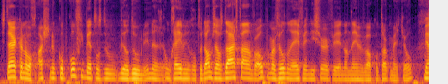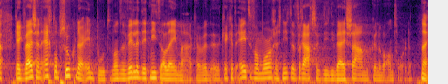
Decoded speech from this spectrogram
Sterker nog, als je een kop koffie met ons doen, wil doen in een omgeving in Rotterdam, zelfs daar staan we open, maar vul dan even in die survey en dan nemen we wel contact met je op. Ja. Kijk, wij zijn echt op zoek naar input, want we willen dit niet alleen maken. We- kijk, het eten van morgen is niet een vraagstuk die, die wij samen kunnen beantwoorden. Nee.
